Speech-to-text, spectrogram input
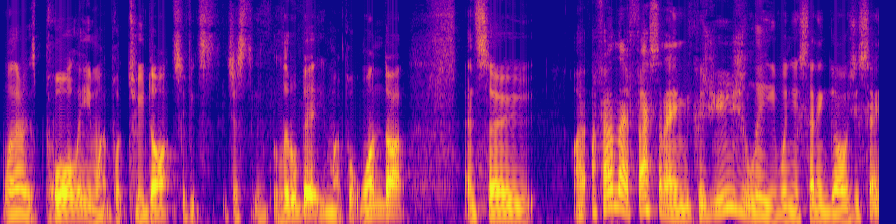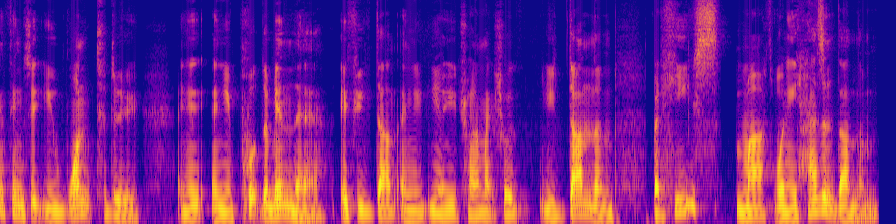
Whether it's poorly, he might put two dots. If it's just a little bit, he might put one dot. And so I, I found that fascinating because usually when you're setting goals, you're setting things that you want to do and you, and you put them in there if you've done, and you, you know, you try to make sure you've done them. But he's marked when he hasn't done them,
